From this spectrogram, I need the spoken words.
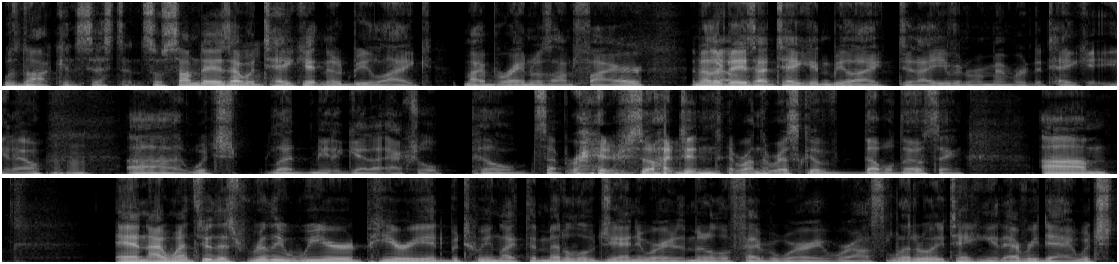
was not consistent. So some days I would take it and it would be like my brain was on fire. And other Yeah. days I'd take it and be like, did I even remember to take it? You know, uh, which led me to get an actual pill separator. So I didn't run the risk of double dosing. Um, and I went through this really weird period between like the middle of January to the middle of February where I was literally taking it every day, which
